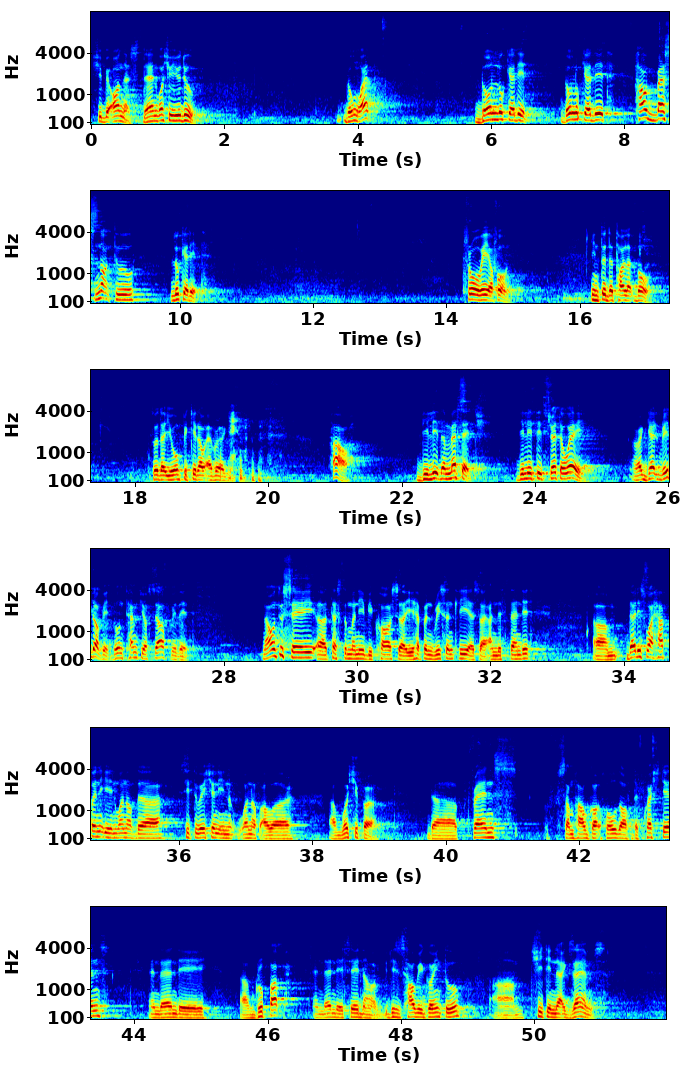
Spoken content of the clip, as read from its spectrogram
should be honest. Then what should you do? Don't what? Don't look at it. Don't look at it. How best not to look at it? Throw away your phone into the toilet bowl so that you won't pick it up ever again. How? Delete the message. Delete it straight away. All right, get rid of it. Don't tempt yourself with it. Now I want to say testimony because uh, it happened recently as I understand it. Um, that is what happened in one of the situation in one of our um, worshiper. The friends somehow got hold of the questions and then they um, group up and then they say now this is how we're going to um, cheat in the exams.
